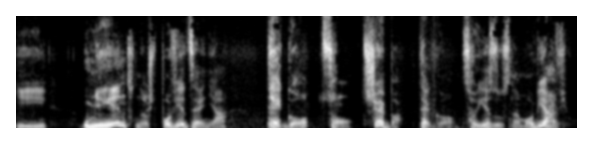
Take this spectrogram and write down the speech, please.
i umiejętność powiedzenia tego, co trzeba, tego, co Jezus nam objawił.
